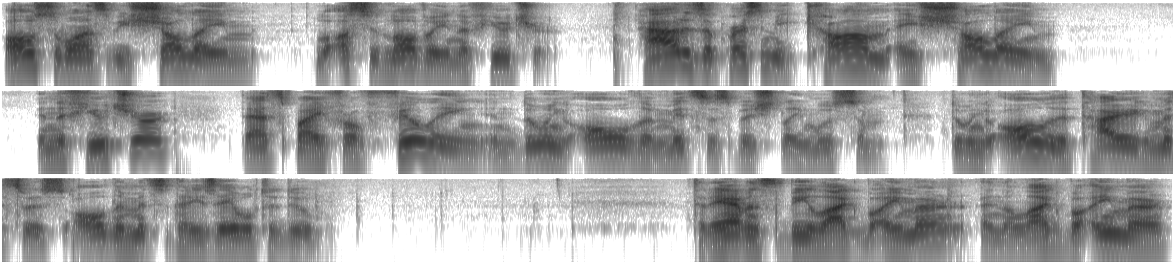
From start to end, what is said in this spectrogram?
also wants to be shalom in the future. How does a person become a shalom in the future, that's by fulfilling and doing all the mitzvahs b'shleimusam, doing all of the taryag mitzvahs, all the mitzvahs that he's able to do. Today happens to be Lag Ba'omer, and the Lag Ba'omer,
